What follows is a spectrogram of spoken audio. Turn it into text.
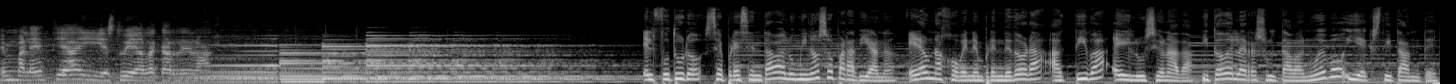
en Valencia y estudiar la carrera. El futuro se presentaba luminoso para Diana. Era una joven emprendedora, activa e ilusionada, y todo le resultaba nuevo y excitante.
